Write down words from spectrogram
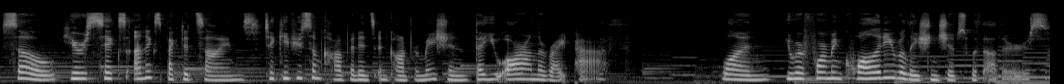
So, here are 6 unexpected signs to give you some confidence and confirmation that you are on the right path. 1. You are forming quality relationships with others.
